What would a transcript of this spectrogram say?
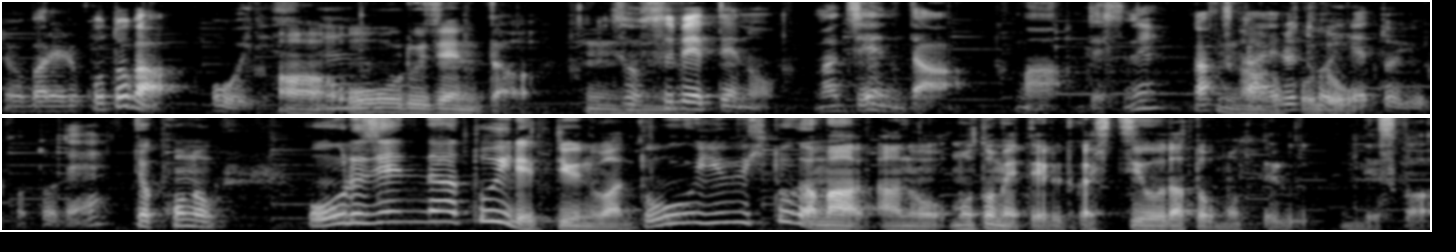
と呼ばれることが多いですね。ああオールジェンダー。うんそう全ての、まあ、ジェンダー、まあ、ですねが使えるトイレということで。じゃあこのオールジェンダートイレっていうのはどういう人がまああの求めてるとか必要だと思ってるんですか？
